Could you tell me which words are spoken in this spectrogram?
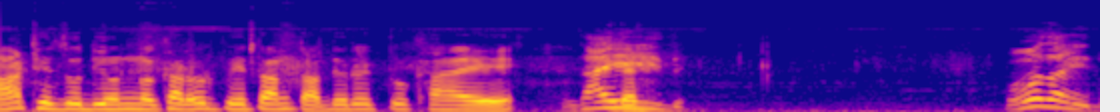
মাঠে যদি অন্য কারোর পেতাম তাদেরও একটু খায়। জাহিদ। ও জাহিদ।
